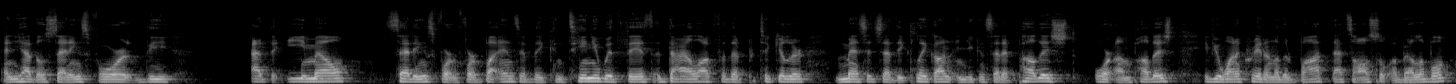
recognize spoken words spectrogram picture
and you have those settings for the at the email settings for, for buttons. If they continue with this, dialogue for the particular message that they click on, and you can set it published or unpublished. If you want to create another bot, that's also available.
